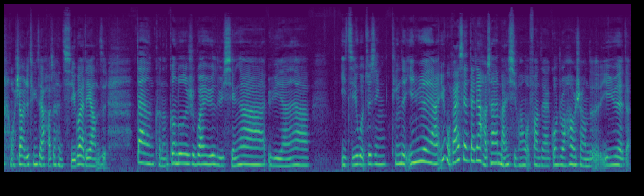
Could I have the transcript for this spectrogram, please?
我知道这听起来好像很奇怪的样子，但可能更多的是关于旅行啊、语言啊，以及我最近听的音乐呀。因为我发现大家好像还蛮喜欢我放在公众号上的音乐的。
